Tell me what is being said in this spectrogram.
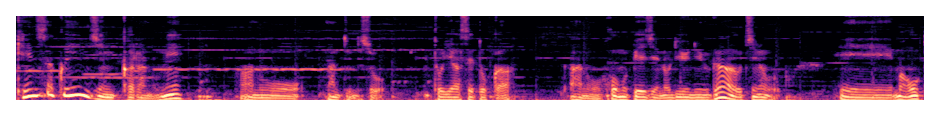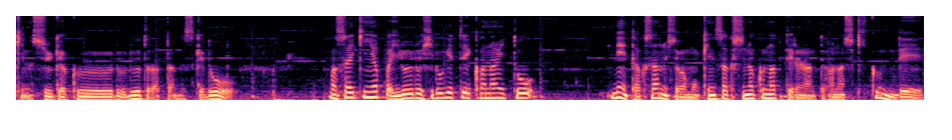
検索エンジンからのねあのなんて言うんでしょう。問い合わせとかあのホームページへの流入がうちの、えーまあ、大きな集客ルートだったんですけど、まあ、最近やっぱいろいろ広げていかないとね、たくさんの人がもう検索しなくなってるなんて話聞くんで、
